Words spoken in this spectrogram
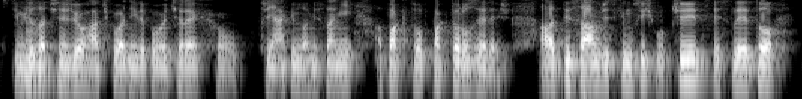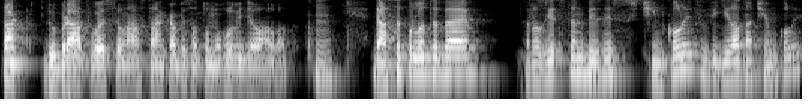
S tím, hmm. že začneš ho háčkovat někde po večerech při nějakém zaměstnání a pak to, pak to rozjedeš. Ale ty sám vždycky musíš určit, jestli je to tak dobrá tvoje silná stránka, aby za to mohl vydělávat. Hmm. Dá se podle tebe rozjet ten biznis s čímkoliv, vydělat na čemkoliv?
